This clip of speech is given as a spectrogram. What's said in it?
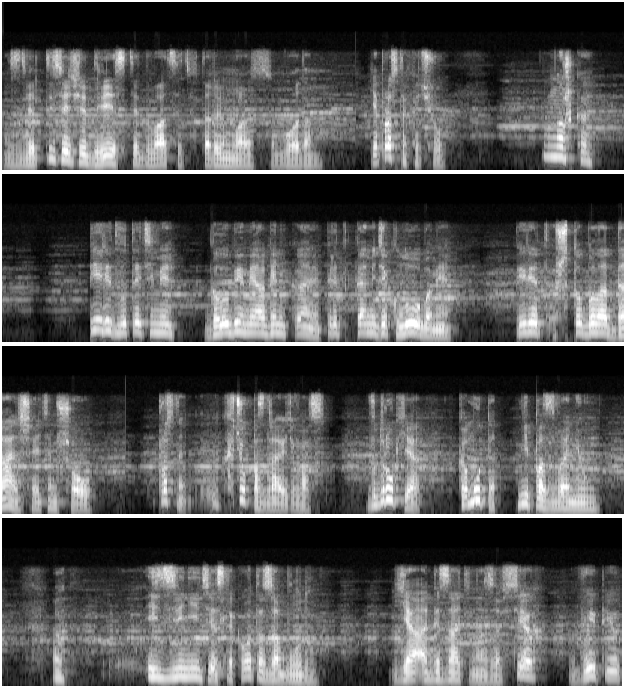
с 2222 годом. Я просто хочу немножко перед вот этими голубыми огоньками, перед комедий-клубами, перед что было дальше этим шоу. Просто хочу поздравить вас. Вдруг я кому-то не позвоню. Э, извините, если кого-то забуду. Я обязательно за всех выпью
